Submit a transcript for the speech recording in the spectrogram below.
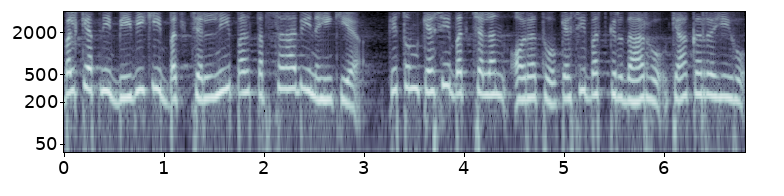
بلکہ اپنی بیوی کی بد چلنی پر تبصرہ بھی نہیں کیا۔ کہ تم کیسی بد چلن عورت ہو، کیسی بد کردار ہو، کیا کر رہی ہو؟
